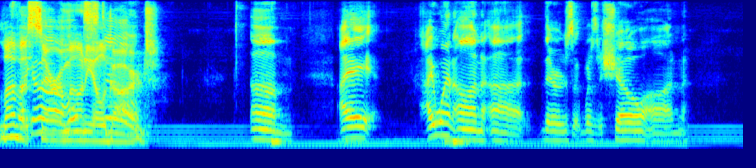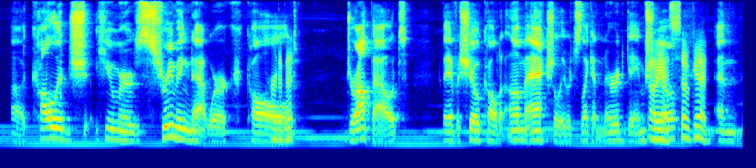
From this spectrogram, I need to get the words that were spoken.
Love Like, a oh, ceremonial still. guard. Um, I I went on. Uh, there's was a show on uh, College Humor's streaming network called Heard of it. Dropout. They have a show called Um Actually, which is like a nerd game show. Oh yeah, it's so good. and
